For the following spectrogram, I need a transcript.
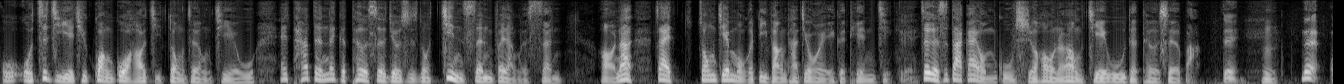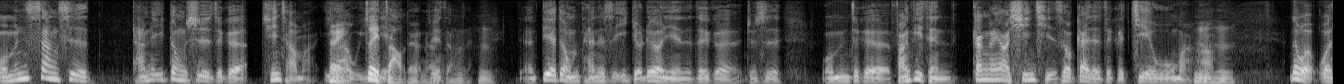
我我自己也去逛过好几栋这种街屋，哎，它的那个特色就是说进深非常的深哦。那在中间某个地方，它就会有一个天井，对，这个是大概我们古时候的那种街屋的特色吧。对，嗯，那我们上次谈的一栋是这个清朝嘛，一八五一年最早的，最早的，嗯，呃，第二栋我们谈的是一九六二年的这个，就是我们这个房地产刚刚要兴起的时候盖的这个街屋嘛，啊，嗯，那我我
